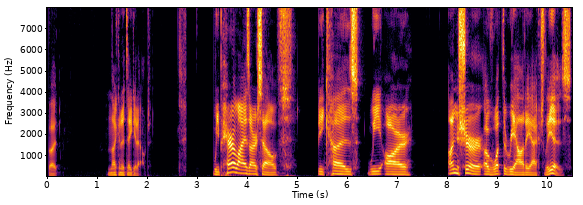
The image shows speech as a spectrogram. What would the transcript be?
But I'm not going to take it out. We paralyze ourselves because we are unsure of what the reality actually is.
